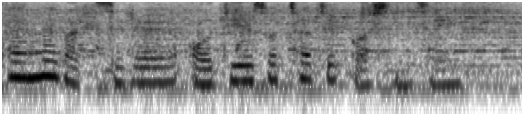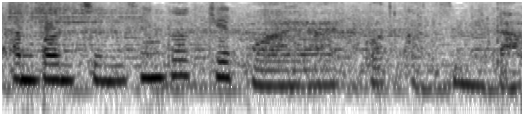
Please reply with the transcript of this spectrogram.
삶의 가치를 어디에서 찾을 것인지 한 번쯤 생각해 보아야 할 것 같습니다.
